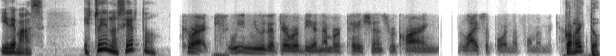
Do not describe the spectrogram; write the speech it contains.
y demás. ¿Estoy en lo cierto? Correcto.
